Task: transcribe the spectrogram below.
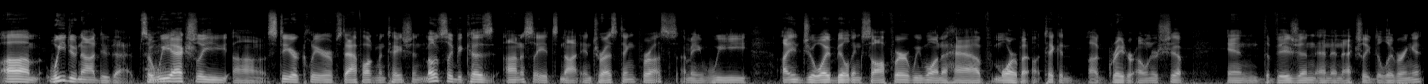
Um, we do not do that. So we actually uh, steer clear of staff augmentation, mostly because honestly, it's not interesting for us. I mean, we uh, enjoy building software. We want to have more of a take a, a greater ownership in the vision and then actually delivering it.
